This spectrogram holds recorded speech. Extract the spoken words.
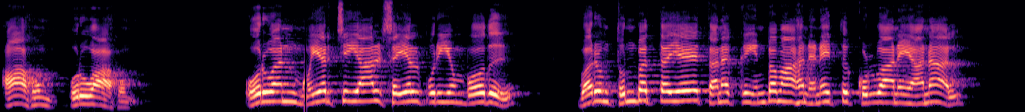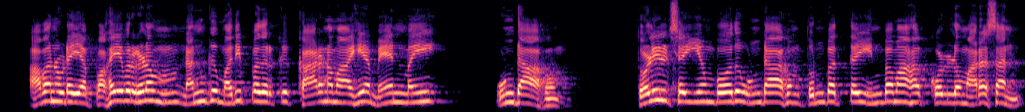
ஆகும் உருவாகும். ஒருவன் முயற்சியால் செயல் புரியும் போது வரும் துன்பத்தையே தனக்கு இன்பமாக நினைத்து கொள்வானேயானால் அவனுடைய பகைவர்களும் நன்கு மதிப்பதற்கு காரணமாகிய மேன்மை உண்டாகும். தொழில் செய்யும் போது உண்டாகும் துன்பத்தை இன்பமாக கொள்ளும் அரசன்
